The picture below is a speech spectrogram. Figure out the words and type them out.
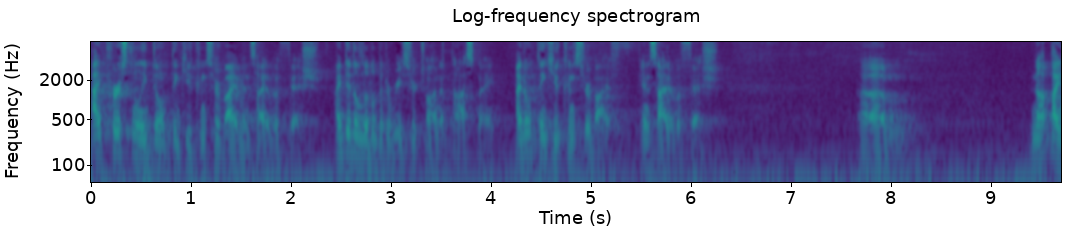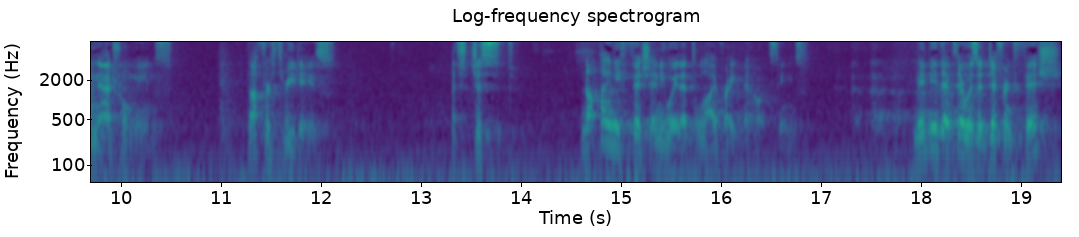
I personally don't think you can survive inside of a fish. I did a little bit of research on it last night. I don't think you can survive inside of a fish. Um, not by natural means, not for three days. That's just not by any fish anyway that's alive right now, it seems. Maybe if there was a different fish,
